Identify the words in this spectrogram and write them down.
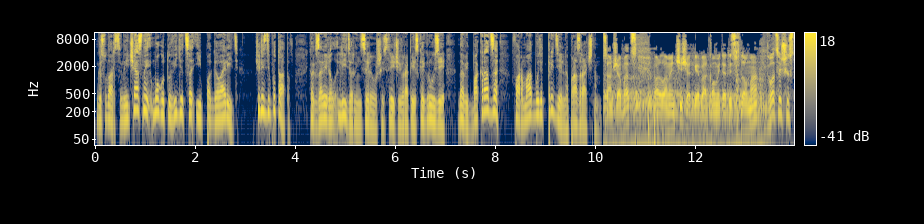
государственный и частный, могут увидеться и поговорить через депутатов. Как заверил лидер, инициировавший встречу Европейской Грузии Давид Бакрадзе, формат будет предельно прозрачным. 26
